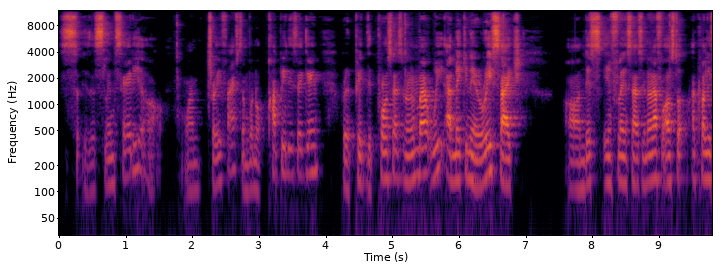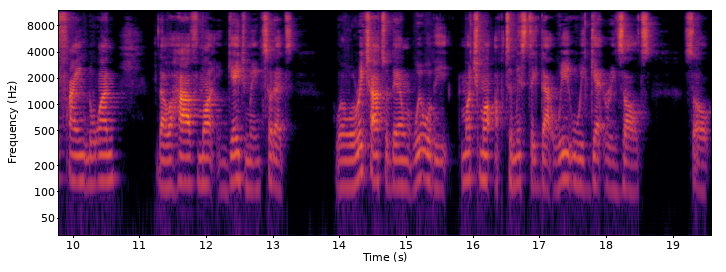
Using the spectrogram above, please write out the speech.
is it slim city or 135? So I'm going to copy this again, repeat the process. Remember, we are making a research on these influencers in order for us to actually find the one that will have more engagement so that when we reach out to them, we will be much more optimistic that we will get results so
